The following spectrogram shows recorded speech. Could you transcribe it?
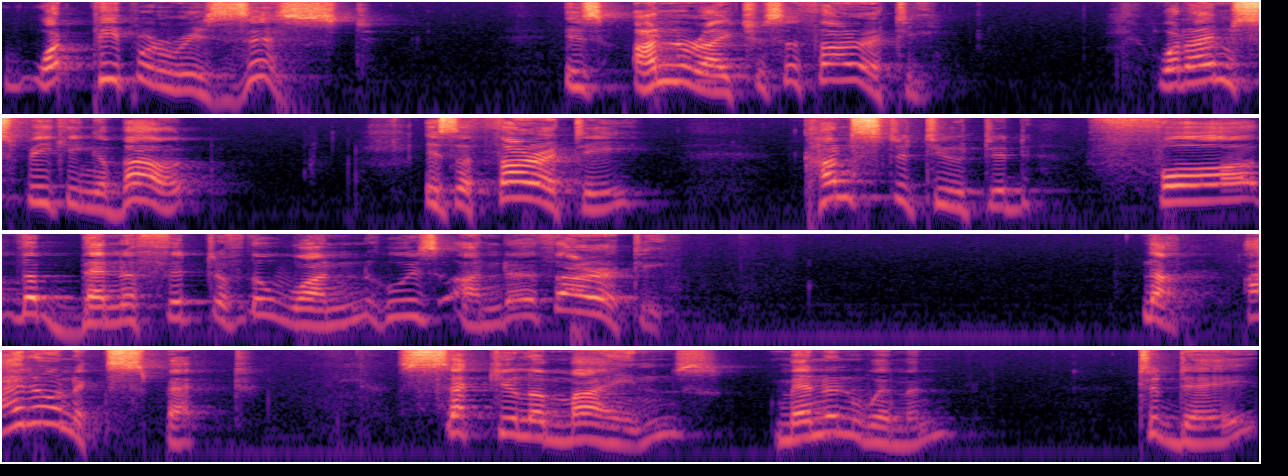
what people resist is unrighteous authority, what I'm speaking about is authority constituted for the benefit of the one who is under authority. Now, I don't expect secular minds, men and women, today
